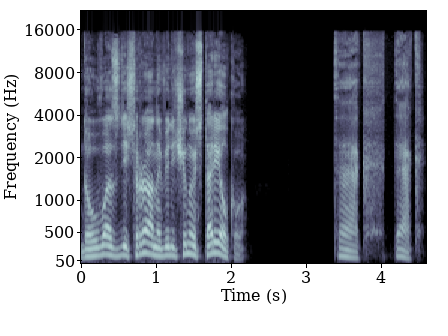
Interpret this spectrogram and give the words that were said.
«Да у вас здесь рана величиной с тарелку!» «Так, так.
